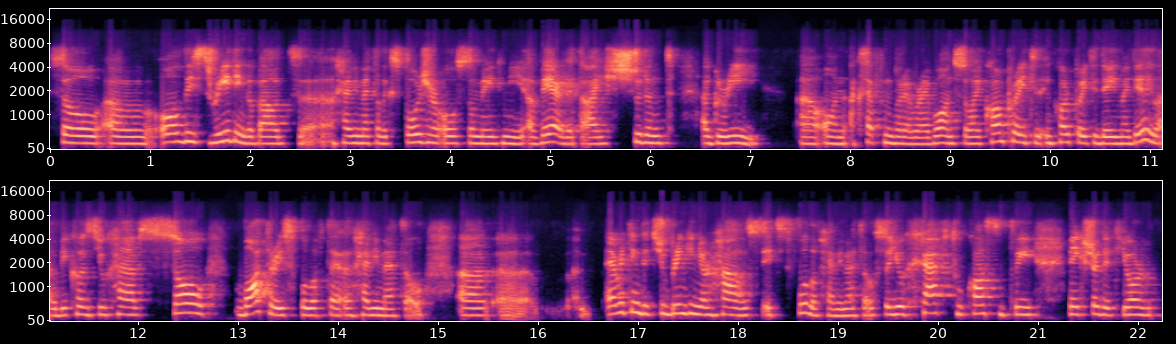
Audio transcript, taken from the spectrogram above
So uh, all this reading about uh, heavy metal exposure also made me aware that I shouldn't agree uh, on accepting whatever I want. So I incorporated incorporated it in my daily life because you have so water is full of heavy metal. Uh, uh, everything that you bring in your house it's full of heavy metal. So you have to constantly make sure that your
